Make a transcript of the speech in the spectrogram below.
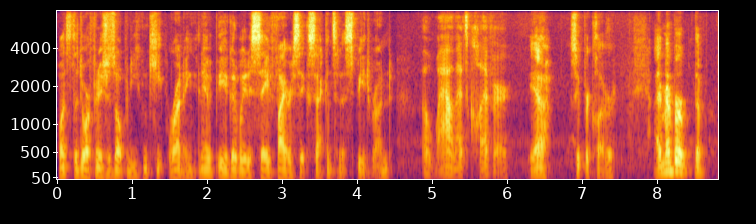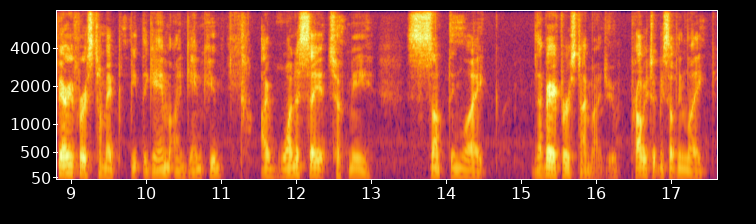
once the door finishes open, you can keep running, and it would be a good way to save five or six seconds in a speed run. Oh wow, that's clever. Yeah, super clever. I remember the very first time I beat the game on GameCube. I want to say it took me something like the very first time, mind you, probably took me something like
